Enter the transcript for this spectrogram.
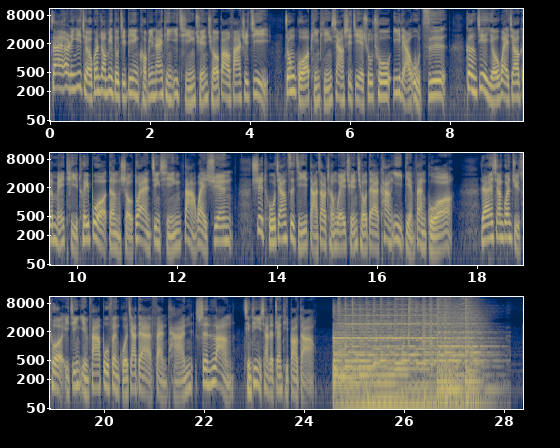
在二零一九冠状病毒疾病 （COVID-19） 疫情全球爆发之际，中国频频向世界输出医疗物资，更借由外交跟媒体推播等手段进行大外宣。试图将自己打造成为全球的抗疫典范国，然而相关举措已经引发部分国家的反弹声浪。请听以下的专题报道。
